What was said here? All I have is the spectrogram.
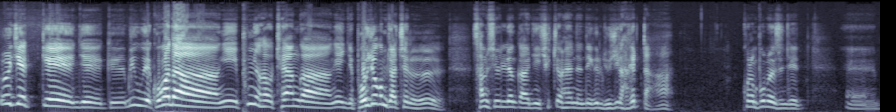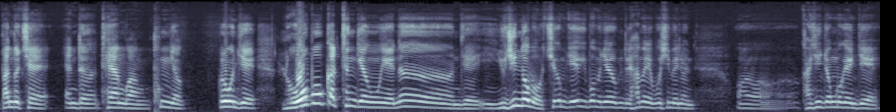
어저께 이제 그 미국의 공화당이 풍력하고 태양광의 이제 보조금 자체를 31년까지 책정했는데 이걸 유지를 하겠다. 그런 부분에서 이제 에, 반도체, 앤드, 태양광, 풍력 그리고 이제 로봇 같은 경우에는 이제 이 유진 로봇 지금 이제 여기 보면 여러분들이 화면에 보시면은 어 관심 종목에 이제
